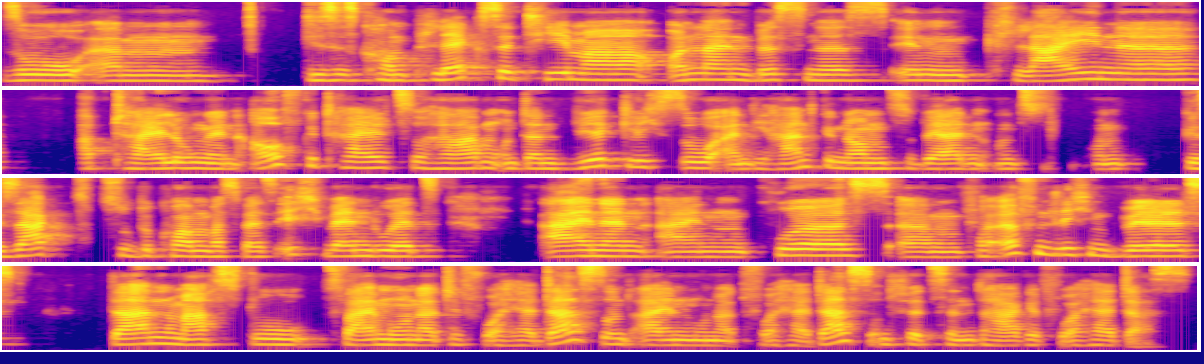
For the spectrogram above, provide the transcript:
so ähm, dieses komplexe Thema Online-Business in kleine Abteilungen aufgeteilt zu haben und dann wirklich so an die Hand genommen zu werden und, und gesagt zu bekommen, was weiß ich, wenn du jetzt einen, einen Kurs ähm, veröffentlichen willst, dann machst du zwei Monate vorher das und einen Monat vorher das und 14 Tage vorher das.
